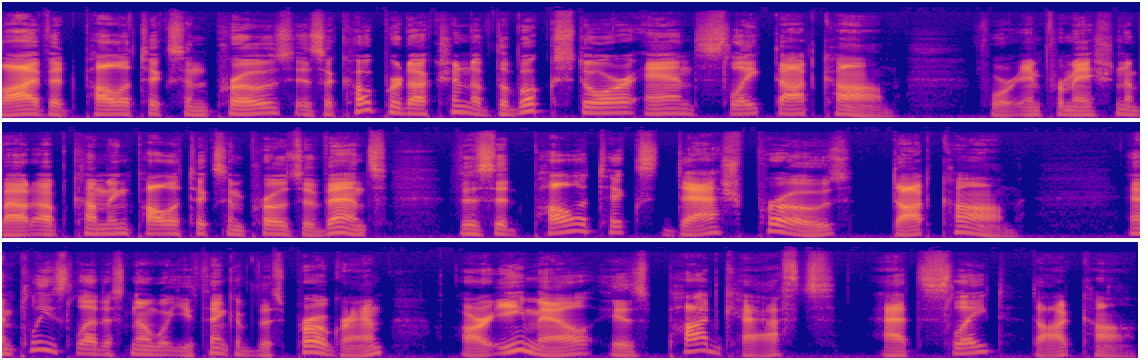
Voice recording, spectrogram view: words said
Live at Politics and Prose is a co production of the bookstore and Slate.com. For information about upcoming Politics and Prose events, visit politics prose.com. And please let us know what you think of this program. Our email is podcasts at slate.com.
